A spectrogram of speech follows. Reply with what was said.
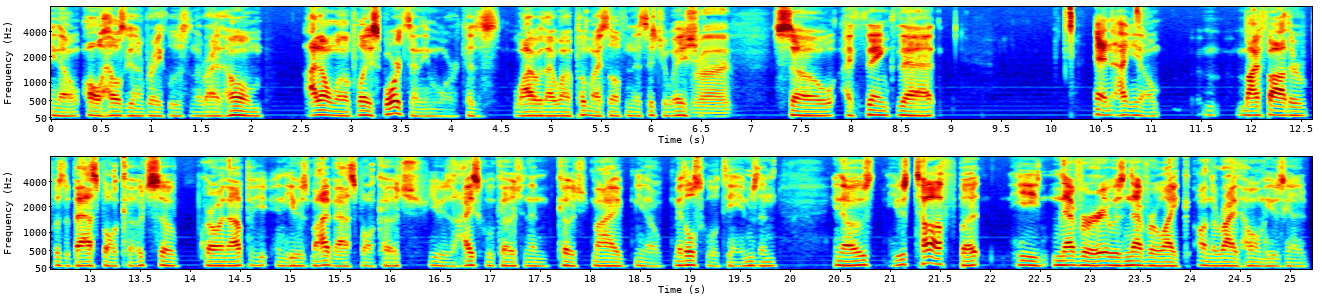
you know, all hell's going to break loose on the ride home. I don't want to play sports anymore because why would I want to put myself in that situation? Right. So I think that and I, you know, my father was a basketball coach, so growing up, and he was my basketball coach. He was a high school coach, and then coached my, you know, middle school teams. And you know, it was he was tough, but he never. It was never like on the ride home he was gonna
